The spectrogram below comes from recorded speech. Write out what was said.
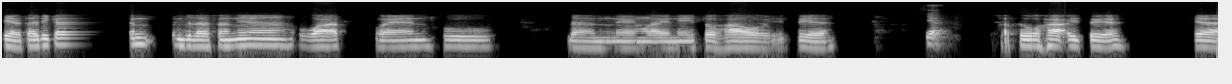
Ya, tadi kan penjelasannya what, when, who, dan yang lainnya itu how itu ya. Ya. Satu H itu ya. Ya,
